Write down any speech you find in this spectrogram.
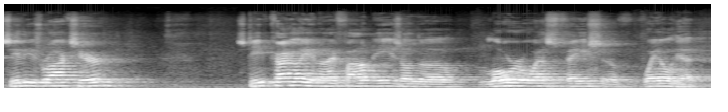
See these rocks here? Steve Kiley and I found these on the lower west face of Whalehead.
